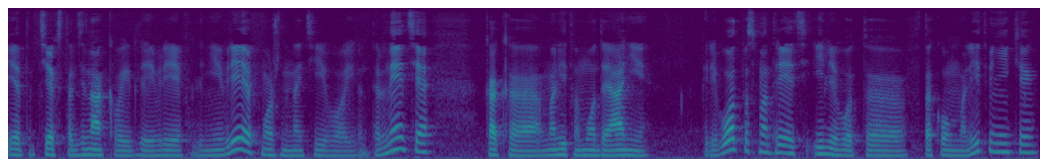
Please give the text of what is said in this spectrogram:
и этот текст одинаковый для евреев и для неевреев, можно найти его и в интернете, как молитва Моды Ани перевод посмотреть, или вот э, в таком молитвеннике,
